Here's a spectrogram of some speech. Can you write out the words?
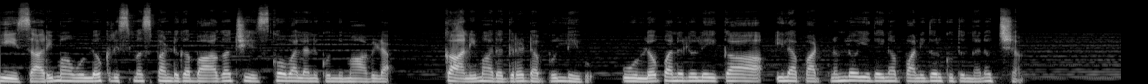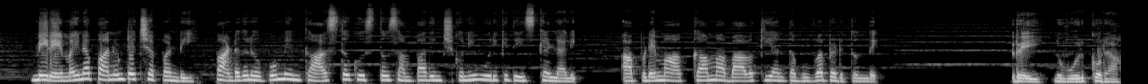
ఈసారి మా ఊళ్ళో క్రిస్మస్ పండుగ బాగా చేసుకోవాలనుకుంది మా ఆవిడ కానీ మా దగ్గర డబ్బులు లేవు. ఊళ్ళో పనులు లేక ఇలా పట్నంలో ఏదైనా పని దొరుకుతుందని వచ్చాం. మీరేమైనా పనుంటే చెప్పండి. పండగలోపు మేం కాస్తో కూస్తో సంపాదించుకుని ఊరికి తీసుకెళ్ళాలి. అప్పుడే మా అక్క మా బావకి అంత బువ్వ పెడుతుంది. రే నువ్వు ఊరుకోరా.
